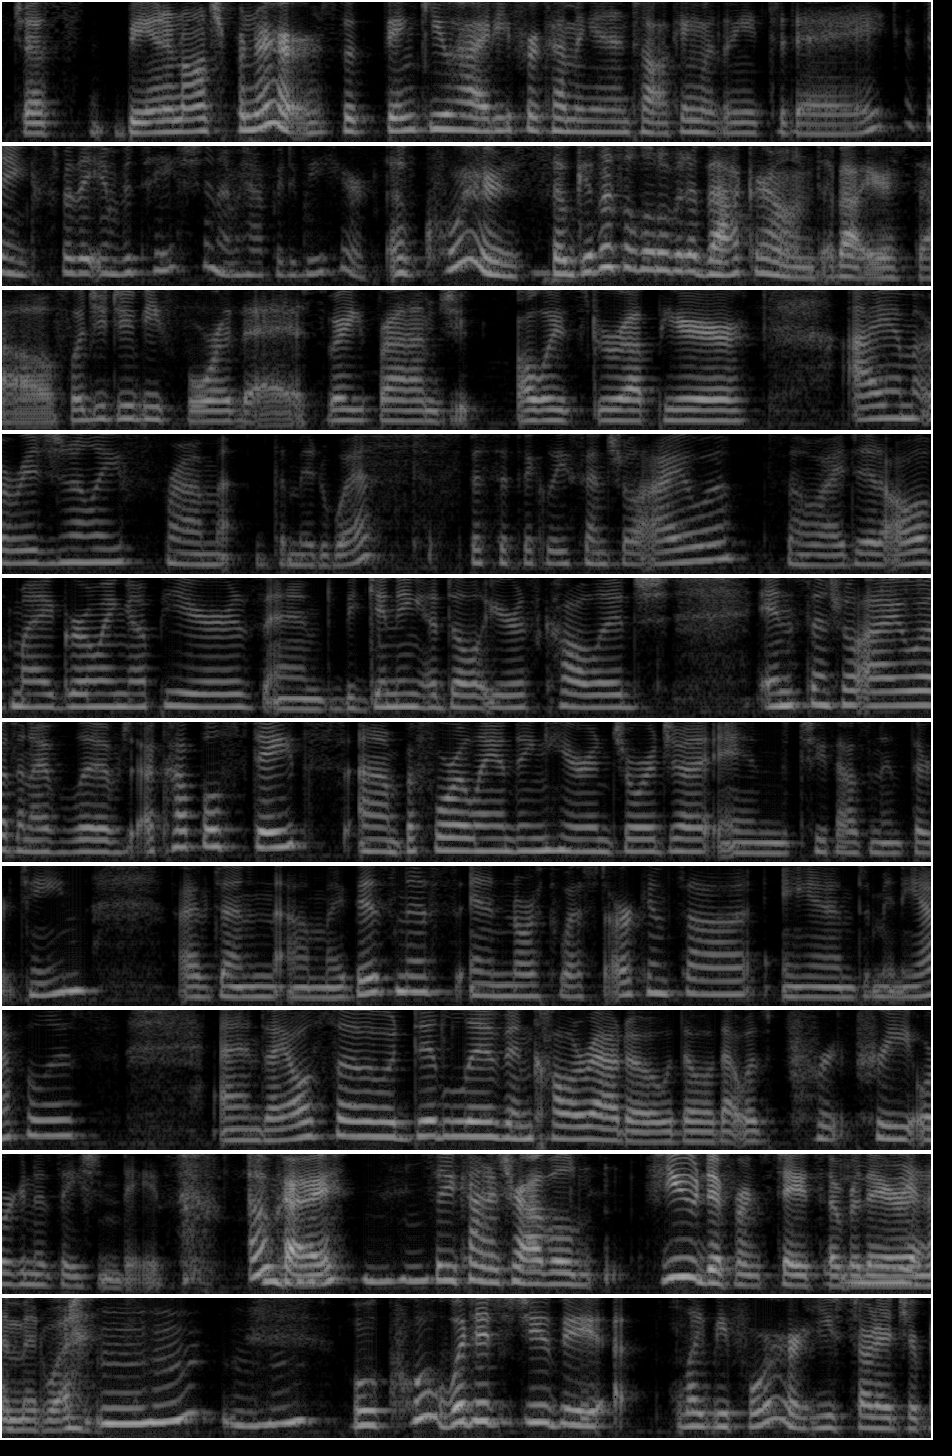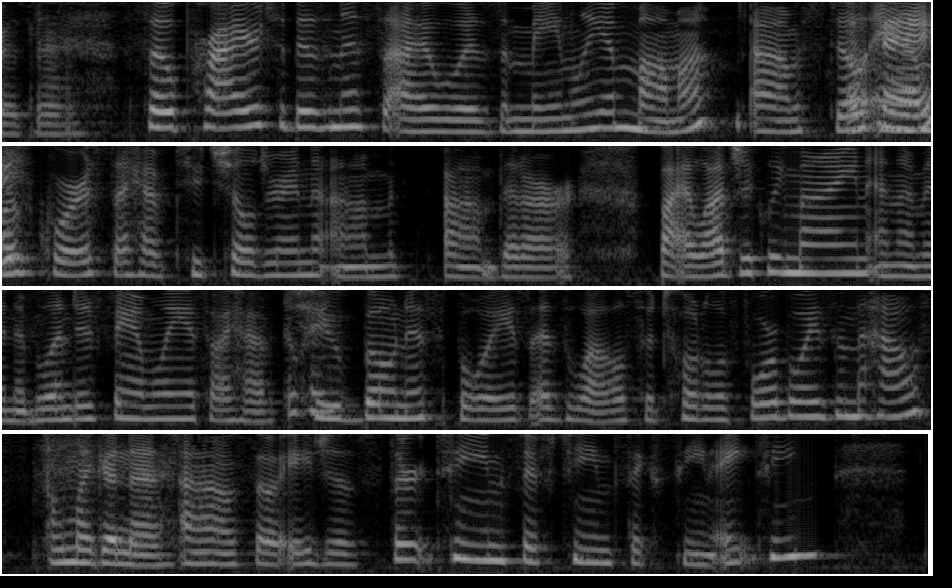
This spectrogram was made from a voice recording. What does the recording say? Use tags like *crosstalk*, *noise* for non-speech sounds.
just being an entrepreneur. So thank you, Heidi, for coming in and talking with me today. Thanks for the invitation. I'm happy to be here. Of course. So give us a little bit of background about yourself. What'd you do before this? Where are you from? Did you always grew up here? I am originally from the Midwest, specifically central Iowa. So I did all of my growing up years and beginning adult years college in central Iowa. Then I've lived a couple states um, before landing here in Georgia in 2013. I've done um, my business in Northwest Arkansas and Minneapolis. And I also did live in Colorado, though that was pre organization days. *laughs* Okay. mm-hmm. So you kind of traveled a few different states over there yes. in the Midwest. Mm-hmm. Mm-hmm. Well, cool. What did you be like before you started your business? So prior to business, I was mainly a mama. Um, still okay. am, of course. I have two children um, um, that are biologically mine, and I'm in a blended family. So I have okay. two bonus boys as well. So total of four boys in the house. Oh my goodness. Uh, so ages 13, 15, 16, 18.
